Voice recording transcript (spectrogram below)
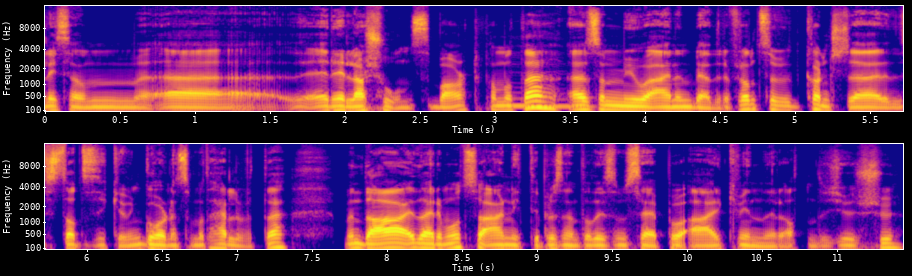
liksom eh, relasjonsbart, på en måte, Mm. eh, som jo er en bedre front, så kanskje statistikken går ned som et helvete. Men da derimot så er 90% av de som ser på, er kvinner 18 til 27.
